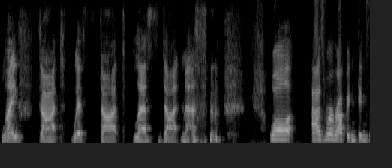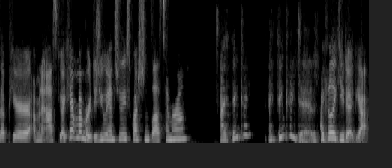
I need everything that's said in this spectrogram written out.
life.with.less.mess. well, as we're wrapping things up here, I'm going to ask you, I can't remember, did you answer these questions last time around? I think I I think I did. I feel like you did. Yeah.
